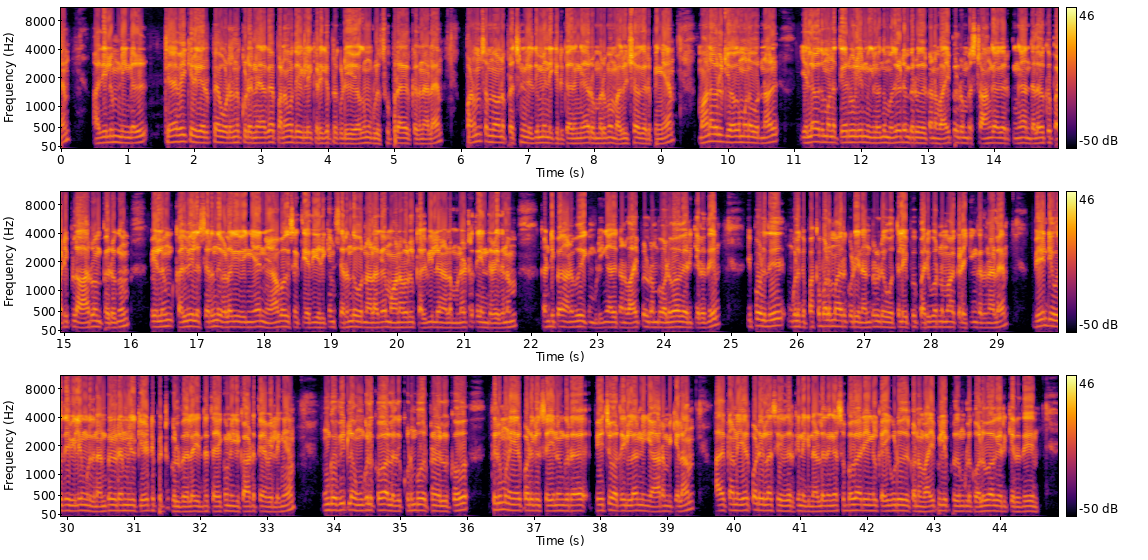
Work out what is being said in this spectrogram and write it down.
அதிலும் நீங்கள் தேவைக்கு ஏற்ப உடனுக்குடனாக பண உதவிகளை கிடைக்கப்படக்கூடிய யோகம் உங்களுக்கு சூப்பராக இருக்கிறதுனால பணம் சம்பந்தமான பிரச்சனைகள் எதுவுமே இன்னைக்கு இருக்காதுங்க. ரொம்ப ரொம்ப மகிழ்ச்சியாக இருப்பீங்க. மாணவர்களுக்கு யோகமான ஒரு நாள். எல்லா விதமான தேர்வுகளையும் நீங்கள் வந்து முதலிடம் பெறுவதற்கான வாய்ப்புகள் ரொம்ப ஸ்ட்ராங்காக இருக்குங்க. அந்த அளவுக்கு படிப்பில் ஆர்வம் பெருகும். மேலும் கல்வியில் சிறந்து விலகுவீங்க ஞாபக சக்தி அதிகரிக்கும். சிறந்த ஒரு நாளாக மாணவர்கள் கல்வியில் நல்ல முன்னேற்றத்தை இன்றைய தினம் கண்டிப்பாக அனுபவிக்க முடியுங்க. அதுக்கான வாய்ப்புகள் ரொம்ப வலுவாக இருக்கிறது. இப்பொழுது உங்களுக்கு பக்கபலமாக இருக்கக்கூடிய நண்பர்களுடைய ஒத்துழைப்பு பரிபூர்ணமாக கிடைக்குங்கிறதுனால வேண்டிய உதவிகளை உங்களது நண்பர்களிடம் நீங்கள் கேட்டு பெற்றுக்கொள்வதில் எந்த தயக்கம் நீங்கள் காட்ட தேவையில்லைங்க. உங்கள் வீட்டில் உங்களுக்கோ அல்லது குடும்ப உறுப்பினர்களுக்கோ திருமண ஏற்பாடுகள் செய்யணுங்கிற பேச்சுவார்த்தைகள்லாம் நீங்கள் ஆரம்பிக்கலாம். அதற்கான ஏற்பாடுகள்லாம் செய்வதற்கு இன்றைக்கி நல்லதுங்க. சுபகாரியங்கள் கைகூடுவதற்கான வாய்ப்புகள் இப்போது உங்களுக்கு வலுவாக இருக்கிறது.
